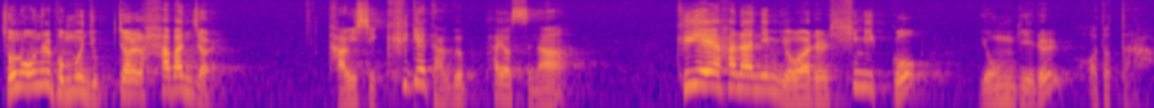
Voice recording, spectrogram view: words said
저는 오늘 본문 6절 하반절 다윗이 크게 다급하였으나 그의 하나님 여호와를 힘입고 용기를 얻었더라.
